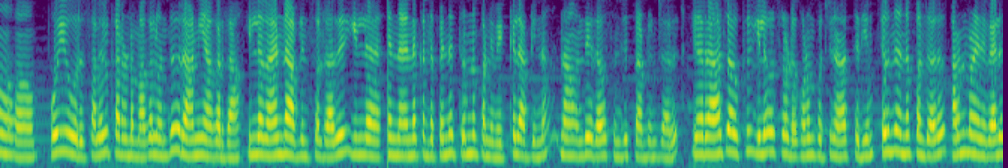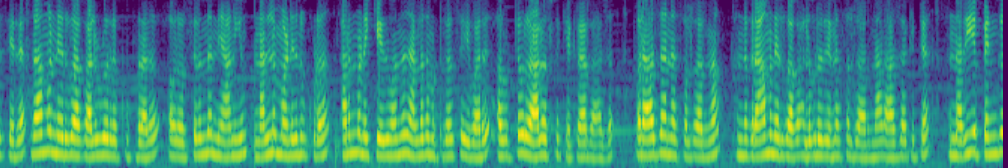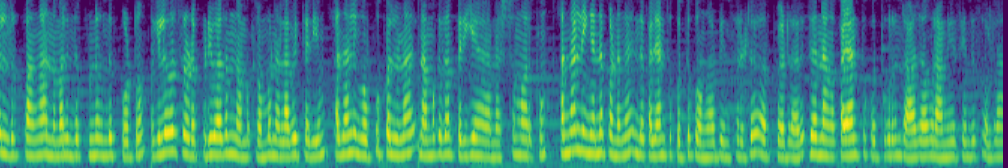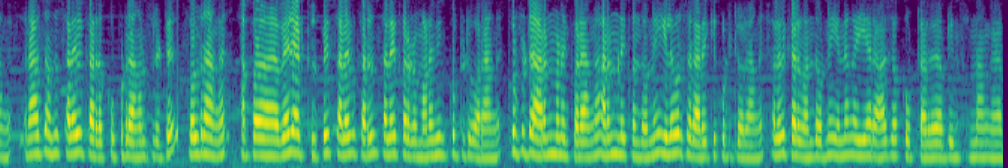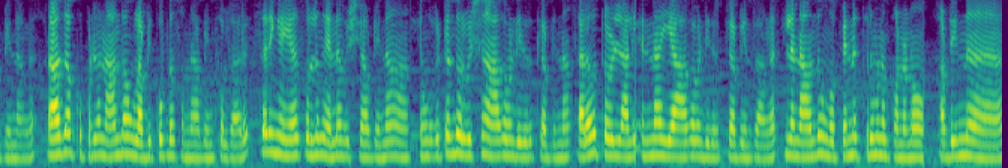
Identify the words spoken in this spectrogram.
போய் ஒரு சலவைக்காரனோட மகள் வந்து ராணி ஆகிறதா? இல்ல வேண்டாம் அப்படின்னு சொல்றாரு. இல்ல என்ன- எனக்கு அந்த பெண்ணை திருமணம் பண்ணி வைக்கல அப்படின்னா நான் வந்து ஏதாவது செஞ்சுப்பேன் அப்படின்றாரு. என் ராஜாவுக்கு இளவரசரோட குணம் பற்றி நல்லா தெரியும். இருந்து என்ன பண்றாரு? அரண்மனையில வேலை செய்யற கிராம நிர்வாக அலுவலரை கூப்பிடுறாரு. அவர் ஒரு சிறந்த ஞானியும் நல்ல மனிதனும் கூட. அரண்மனைக்கு இது வந்து நல்லதை மட்டும் தான் செய்வாரு. அவர்கிட்ட ஒரு ஆலோசனை கேட்கிறாரு ராஜா. இப்ப ராஜா என்ன சொல்றாருன்னா அந்த கிராம நிர்வாக அலுவலர் என்ன சொல்றாருன்னா ராஜா கிட்ட நிறைய பெண்கள் இருப்பாங்க. அந்த மாதிரி இந்த பொண்ணு இருந்துட்டு போட்டோம். இளவரசரோட பிடிவாதம் நமக்கு ரொம்ப நல்லாவே தெரியும். அதனால நீங்க ஒப்புக்கொள்ளனா நமக்கு தான் பெரிய நஷ்டமா இருக்கும். அதனால நீங்க என்ன பண்ணுங்க இந்த கல்யாணத்துக்கு ஒத்துக்கோங்க அப்படின்னு சொல்லிட்டு அவர் போயிடுறாரு சரி நாங்க கல்யாணத்துக்கு ஒத்துக்கிறோம் ராஜாவும் ராணியும் சேர்ந்து சொல்றாங்க. ராஜா வந்து செலவுக்காரரை கூப்பிடுறாங்கன்னு சொல்லிட்டு சொல்றாங்க. அப்ப வேலையாட்கள் போய் செலவுக்காரரும் சலவைக்காரரோட மனைவியும் கூப்பிட்டுட்டு வராங்க. கூப்பிட்டு அரண்மனைக்கு வராங்க. அரண்மனைக்கு வந்த உடனே இளவரசர் அறைக்கு கூட்டிட்டு வராங்க. செலவுக்காரர் வந்த உடனே என்னங்க ஐயா ராஜா கூப்பிட்டாரு? அப்படின்னு சொன்னாங்க அப்படின்னாங்க. ராஜா கூப்பிடல நான் தான் உங்களை அப்படி கூப்பிட சொன்னேன் அப்படின்னு சொல்றாரு. சரிங்க ஐயா சொல்லுங்க என்ன விஷயம் அப்படின்னா உங்ககிட்ட இருந்து ஒரு விஷயம் ஆக வேண்டியது இருக்கு அப்படின்னா செலவு தொழிலாளி என்ன ஐயா ஆக வேண்டியது இருக்கு அப்படின்றாங்க. இல்ல நான் வந்து உங்க பெண்ணை திருமணம் பண்ணணும் அப்படின்னு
